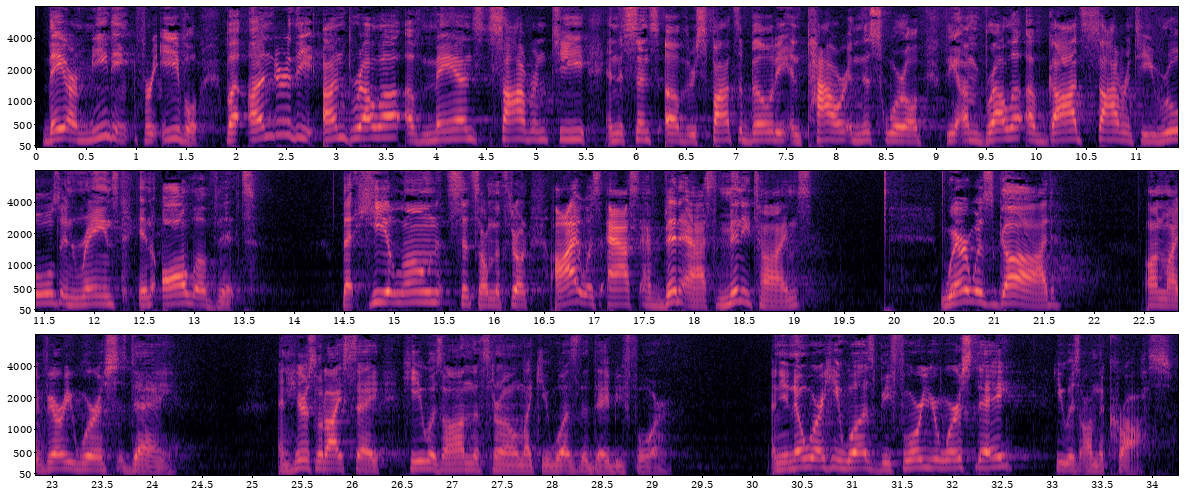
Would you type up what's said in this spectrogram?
They are meaning for evil. But under the umbrella of man's sovereignty in the sense of responsibility and power in this world, the umbrella of God's sovereignty rules and reigns in all of it. That He alone sits on the throne. I was asked, have been asked many times, where was God on my very worst day? And here's what I say He was on the throne like He was the day before. And you know where he was before your worst day? He was on the cross.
